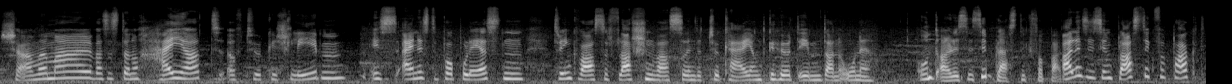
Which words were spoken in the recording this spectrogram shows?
Schauen wir mal, was es da noch Hayat auf Türkisch Leben ist eines der populärsten Trinkwasser, Flaschenwasser in der Türkei und gehört eben dann ohne. Und alles ist in Plastik verpackt. Alles ist in Plastik verpackt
